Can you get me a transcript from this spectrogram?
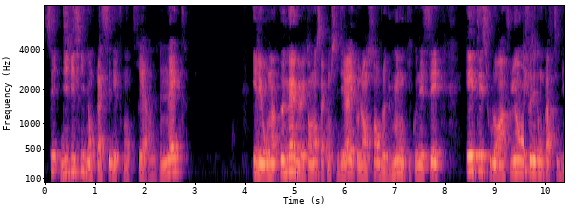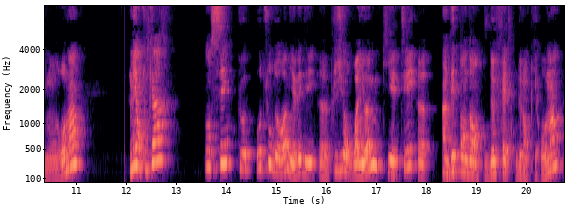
c'est difficile d'en placer des frontières nettes. Et les Romains eux-mêmes avaient tendance à considérer que l'ensemble du monde qu'ils connaissaient était sous leur influence et faisait donc partie du monde romain. Mais en tout cas, on sait qu'autour de Rome, il y avait euh, plusieurs royaumes qui étaient euh, indépendant de fait de l'Empire romain,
